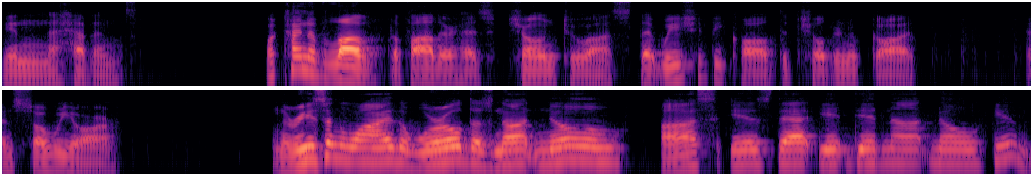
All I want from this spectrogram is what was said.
in the heavens. What kind of love the Father has shown to us that we should be called the children of God. And so we are. And the reason why the world does not know us is that it did not know Him.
